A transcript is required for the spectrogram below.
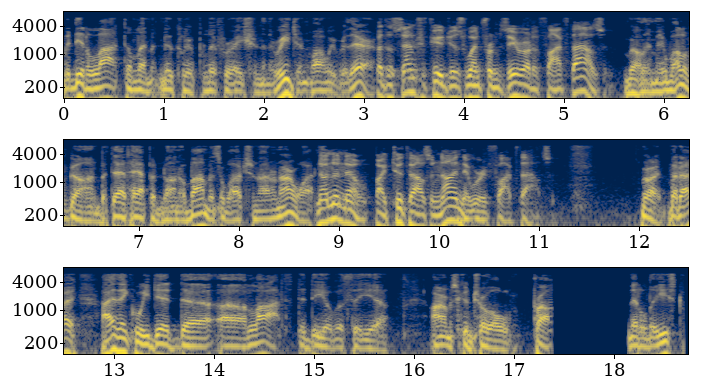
We did a lot to limit nuclear proliferation in the region while we were there. But the centrifuges went from zero to 5,000. Well, they may well have gone, but that happened on Obama's watch, not on our watch. No, no, no. By 2009, they were at 5,000. Right, but I, I think we did uh, a lot to deal with the uh, arms control problem. Middle East.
